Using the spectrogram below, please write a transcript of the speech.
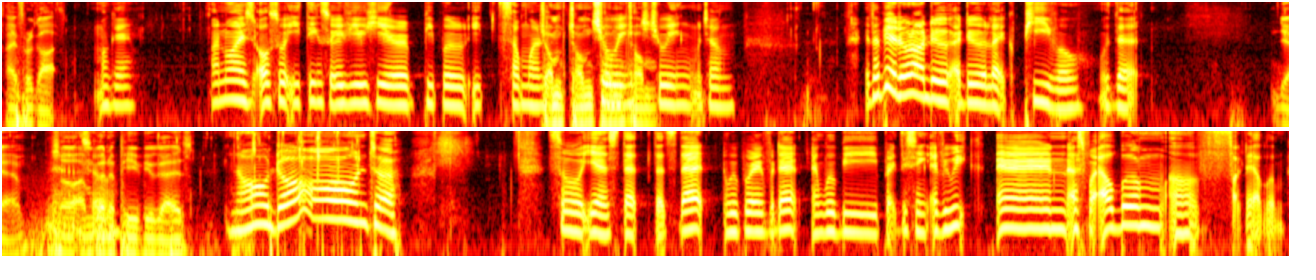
I forgot. Okay Anwar is also eating So if you hear people eat Someone Chom chom chom chewing chom. Chewing macam eh, Tapi ada orang ada Ada like peeve oh, With that Yeah. So Yeah, I'm so- gonna peeve you guys. No, don't. So yes, that that's that. We're praying for that, and we'll be practicing every week. And as for album, uh, fuck the album.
